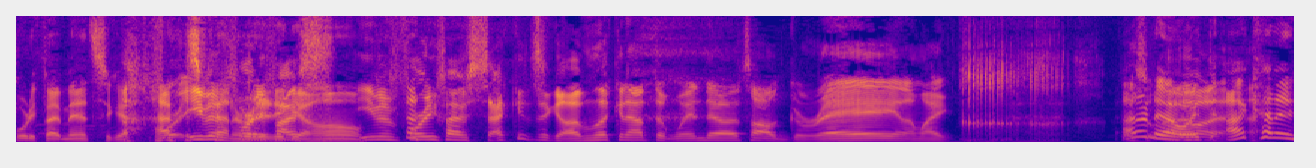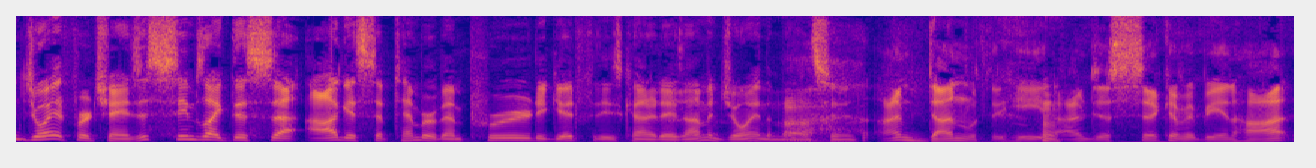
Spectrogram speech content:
45 minutes ago. I was even 45, ready to go home. Even 45 seconds ago, I'm looking out the window. It's all gray, and I'm like, I don't know. I, I kind of enjoy it for a change. This seems like this uh, August, September have been pretty good for these kind of days. I'm enjoying the monsoon. Uh, I'm done with the heat. I'm just sick of it being hot.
